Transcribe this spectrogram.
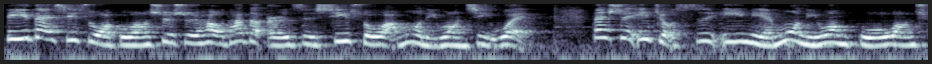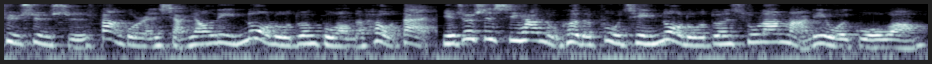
第一代西索瓦国王逝世后，他的儿子西索瓦莫尼旺继位。但是，一九四一年莫尼旺国王去世时，法国人想要立诺罗敦国王的后代，也就是西哈努克的父亲诺罗敦苏拉玛列为国王。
